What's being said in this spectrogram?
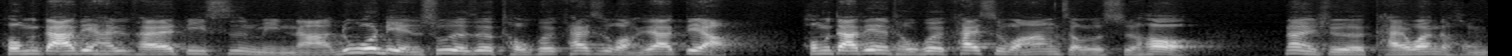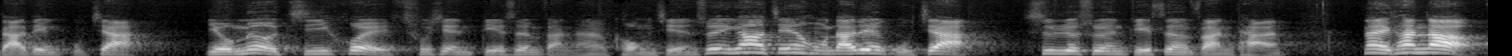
宏达电还是排在第四名啊！如果脸书的这个头盔开始往下掉，宏达电的头盔开始往上走的时候，那你觉得台湾的宏达电股价有没有机会出现跌升反弹的空间？所以你看到今天宏达电股价是不是就出现跌升的反弹？那你看到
